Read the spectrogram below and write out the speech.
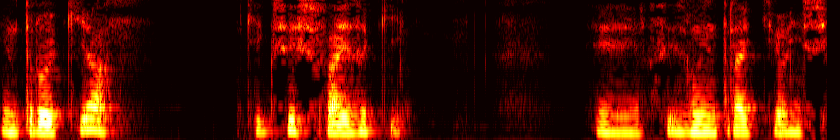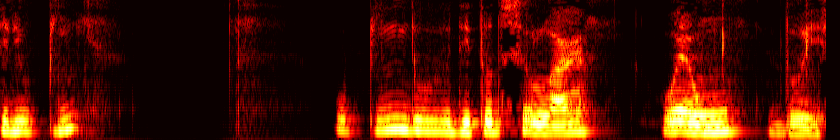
Entrou aqui, ó. O que, que vocês faz aqui? É, vocês vão entrar aqui, ó, inserir o PIN o PIN do, de todo celular ou é 1, 2,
